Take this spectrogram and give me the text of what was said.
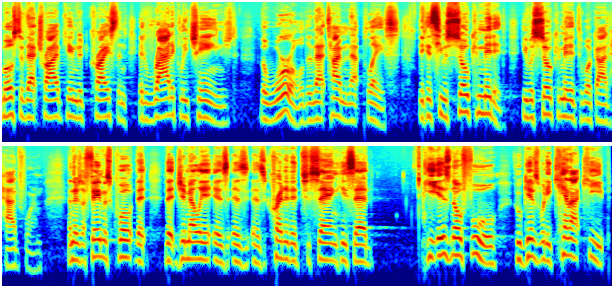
most of that tribe came to Christ, and it radically changed the world in that time in that place because he was so committed. He was so committed to what God had for him. And there's a famous quote that, that Jim Elliot is, is, is credited to saying. He said, He is no fool who gives what he cannot keep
